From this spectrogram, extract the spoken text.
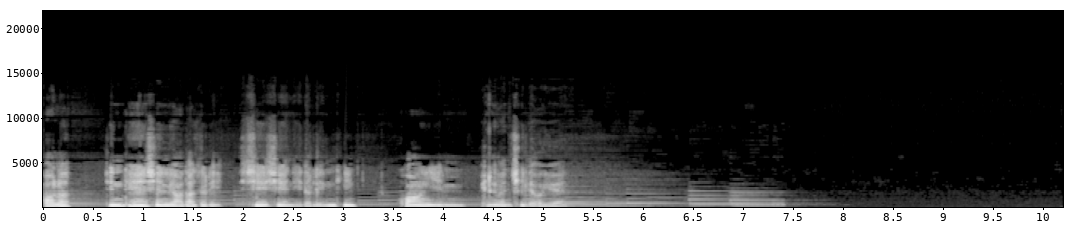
好了，今天先聊到这里，谢谢你的聆听，欢迎评论区留言。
